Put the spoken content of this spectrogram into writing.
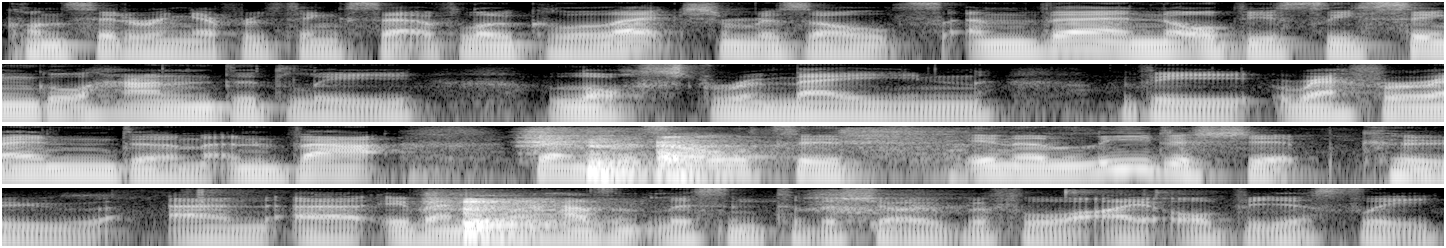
considering everything, set of local election results, and then obviously single-handedly lost Remain the referendum, and that then resulted in a leadership coup. And uh, if anyone hasn't listened to the show before, I obviously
